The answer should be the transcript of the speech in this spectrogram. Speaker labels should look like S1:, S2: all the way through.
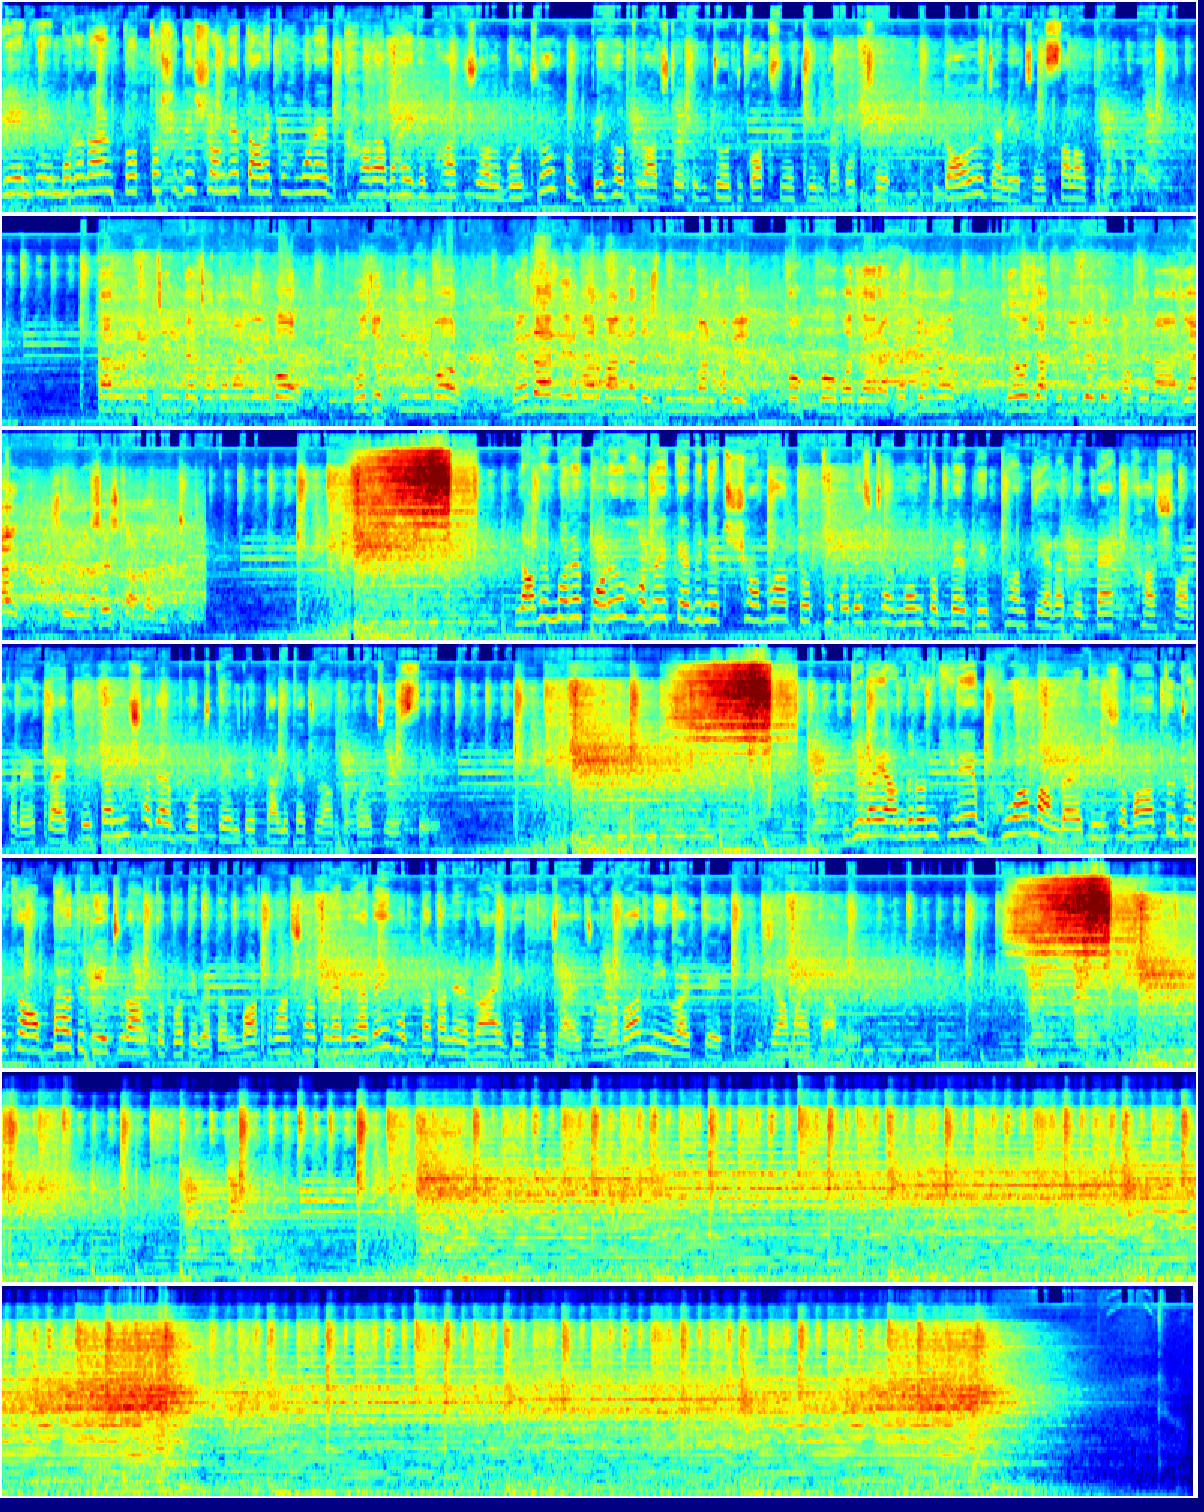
S1: বিএনপির মনোনয়ন প্রত্যাশীদের সঙ্গে তারেক রহমানের ধারাবাহিক ভার্চুয়াল বৈঠক, বৃহৎ রাজনৈতিক জোট গঠনের চিন্তা করছে। দল জানিয়েছেন সালাউদ্দিন আহমেদ।
S2: তারুণ্যের চিন্তা, চেতনা নির্ভর, প্রযুক্তি নির্ভর, মেধা নির্ভর বাংলাদেশ নির্মাণ হবে। ঐক্য বজায় রাখার জন্য কেউ যাতে বিভেদের পথে না যায়, সেই মেসেজটা আমরা দিচ্ছি।
S1: নভেম্বরের পরেও হবে ক্যাবিনেট সভা। তথ্য প্রতিষ্ঠার মন্তব্যের বিভ্রান্তি এড়াতে ব্যাখ্যা সরকারের। প্রায় তেতাল্লিশ হাজার ভোট কেন্দ্রের তালিকা চূড়ান্ত করেছে ইসি। জুলাই আন্দোলন ঘিরে ভুয়া মামলায় তিনশো বাহাত্তর জনকে অব্যাহতি দিয়ে চূড়ান্ত প্রতিবেদন। বর্তমান সরকারের মেয়াদেই হত্যাকাণ্ডের রায় দেখতে চায় জনগণ। নিউ ইয়র্কে, জামায়াত আমির।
